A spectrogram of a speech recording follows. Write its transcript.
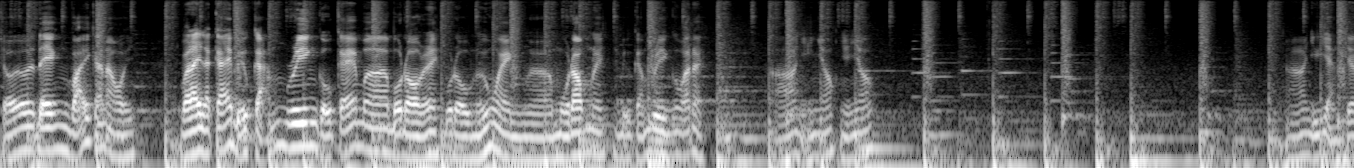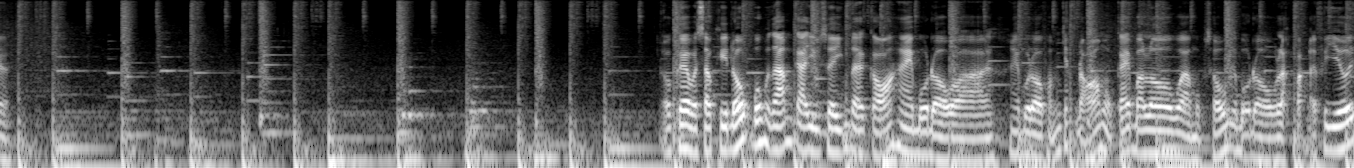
Trời ơi, đen vãi cả nồi. Và đây là cái biểu cảm riêng của cái ờ, bộ đồ này bộ đồ nữ hoàng ờ, mùa đông này biểu cảm riêng của bả đây. Đó, nhảy nhót nhảy nhót. Đó, dữ dằn chưa? Ok và sau khi đốt 48k UC chúng ta có hai bộ đồ à, hai bộ đồ phẩm chất đỏ, một cái ba lô và một số cái bộ đồ lặt vặt ở phía dưới.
